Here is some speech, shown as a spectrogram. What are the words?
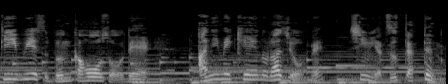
TBS 文化放送で、アニメ系のラジオをね、深夜ずっとやってんの。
